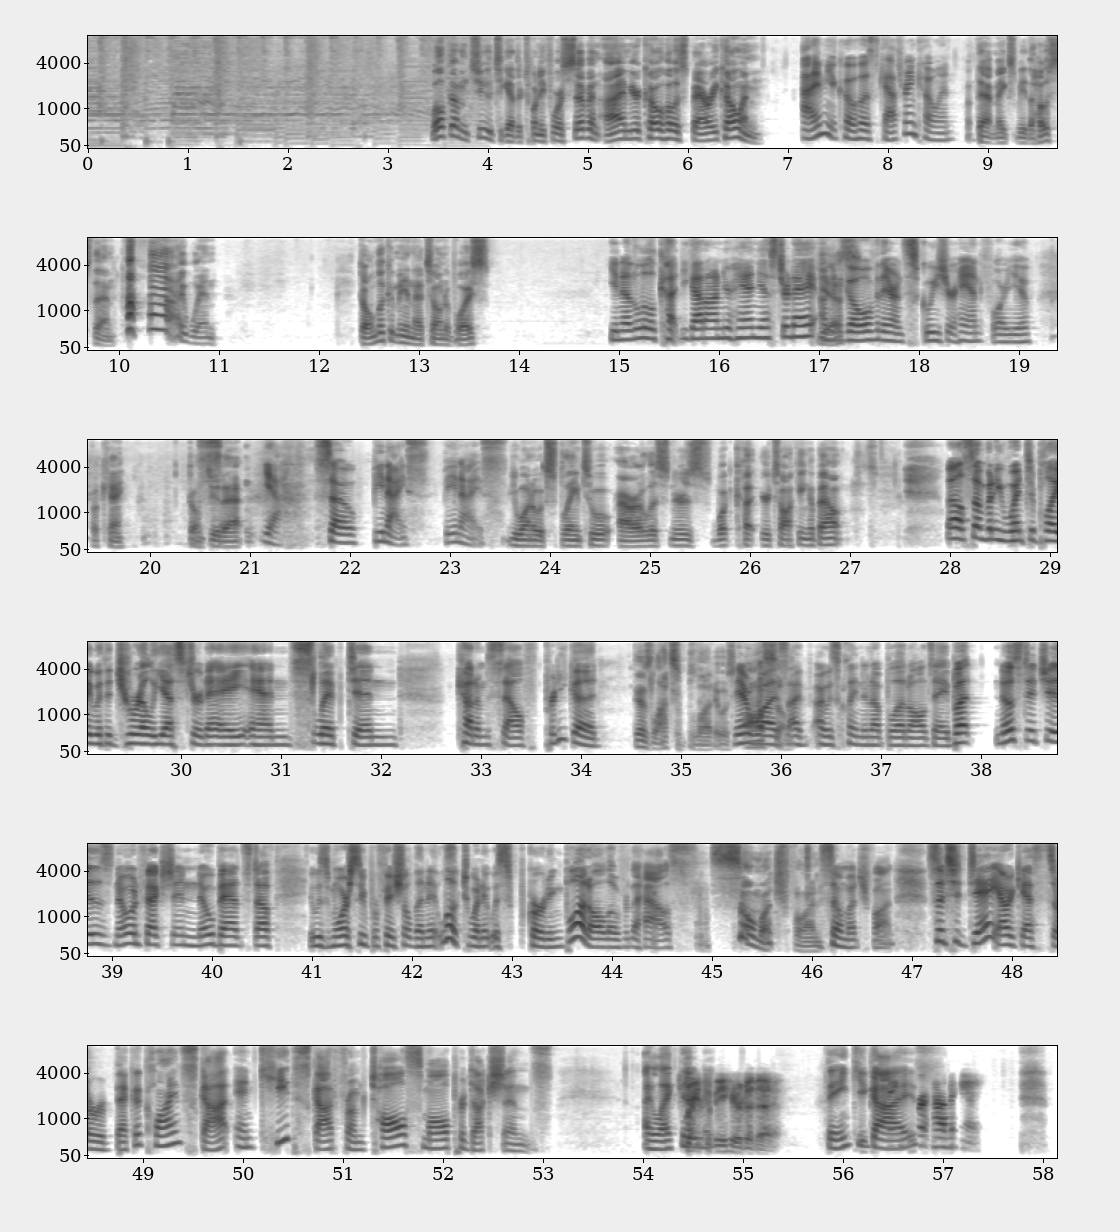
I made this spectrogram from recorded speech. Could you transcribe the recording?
Welcome to Together 24 7. I'm your co host, Barry Cohen. I'm your co host, Catherine Cohen. That makes me the host then. Ha ha, I win. Don't look at me in that tone of voice. You know the little cut you got on your hand yesterday? I'm going Yes. to go over there and squeeze your hand for you. Okay. Don't do that. Yeah. So be nice. Be nice. You want to explain to our listeners what cut you're talking about? Well, somebody went to play with a drill yesterday and slipped and cut himself pretty good. There's lots of blood. It was There was. I, I was cleaning up blood all day, but no stitches, no infection, no bad stuff. It was more superficial than it looked when it was squirting blood all over the house. so much fun. So much fun. So today, our guests are Rebecca Klein Scott and Keith Scott from Tall Small Productions. I like their Great to be here today. Thank you guys. for having us.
